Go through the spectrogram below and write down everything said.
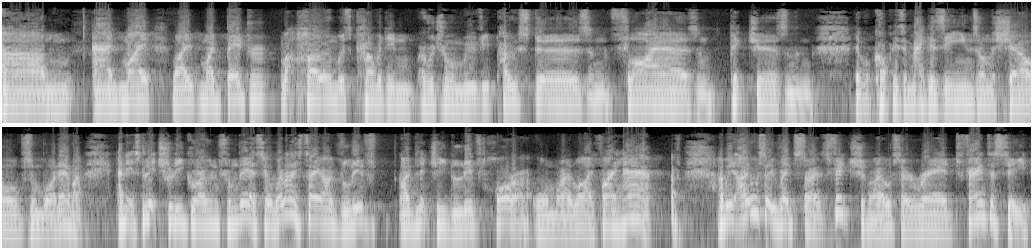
Um, and my, my my bedroom at home was covered in original movie posters and flyers and pictures, and there were copies of magazines on the shelves and whatever. And it's literally grown from there. So when I say I've lived I've literally lived horror all my life. I have. I mean, I also read science fiction. I also read fantasy.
